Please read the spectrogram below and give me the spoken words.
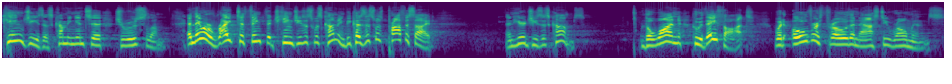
King Jesus coming into Jerusalem. And they were right to think that King Jesus was coming because this was prophesied. And here Jesus comes. The one who they thought would overthrow the nasty Romans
